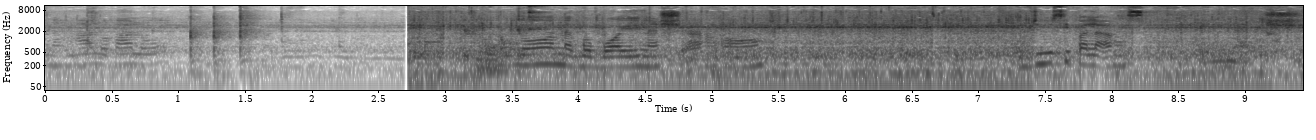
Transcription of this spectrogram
Nang halo-halo. Yun, nagbo-boil na siya. Oh. Juicy pala ang spinach.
